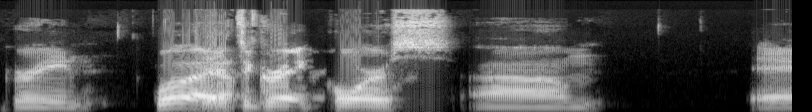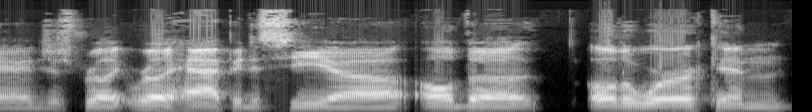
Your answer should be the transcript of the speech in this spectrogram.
green. Well, yeah. it's a great course, um, and just really really happy to see uh, all the all the work and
